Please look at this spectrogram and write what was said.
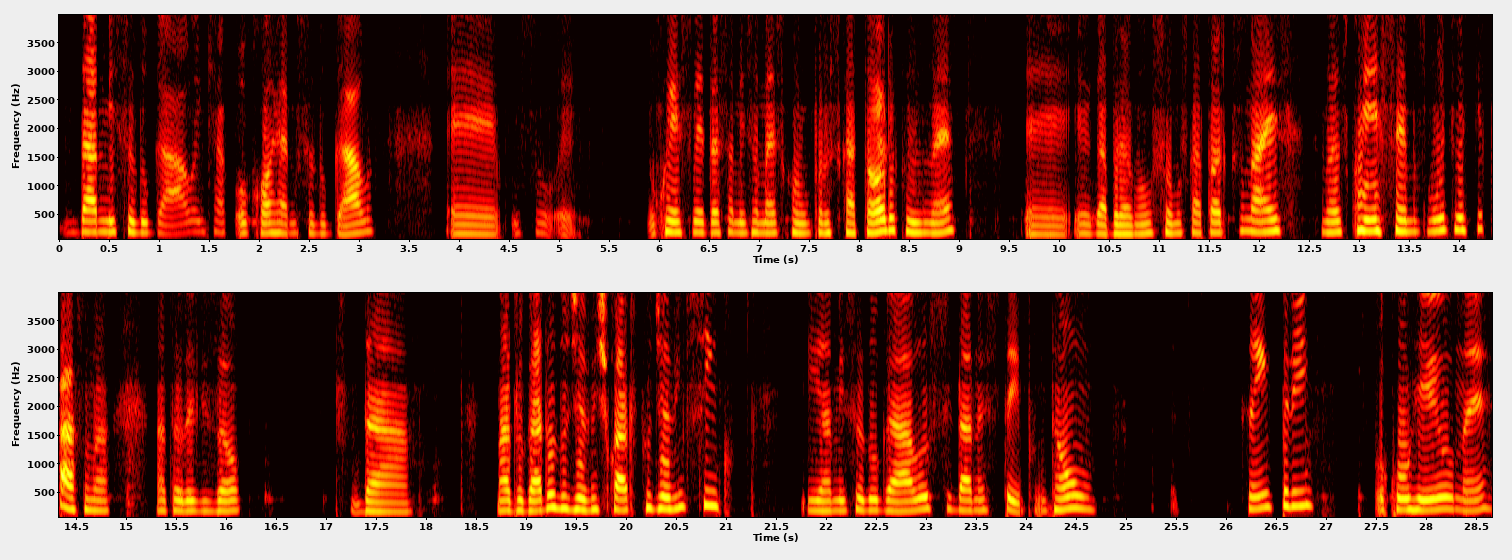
da missa do galo, em que ocorre a missa do galo. É, isso, é, o conhecimento dessa missa é mais comum para os católicos, né? É, eu e Gabriel não somos católicos, mas nós conhecemos muito o que passa na, na televisão da madrugada do dia 24 para o dia 25 e a missa do galo se dá nesse tempo. Então, sempre ocorreu, né?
